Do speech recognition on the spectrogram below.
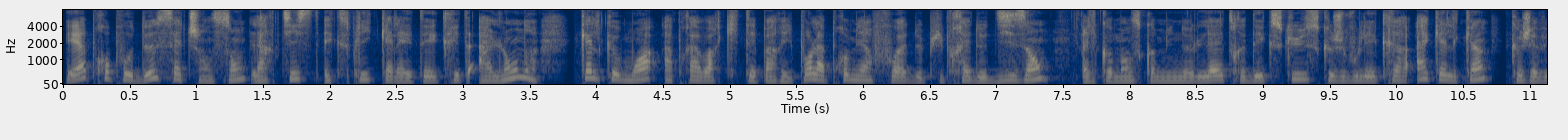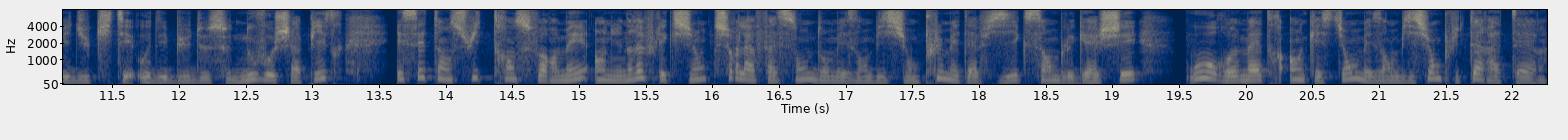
Et à propos de cette chanson, l'artiste explique qu'elle a été écrite à Londres quelques mois après avoir quitté Paris pour la première fois depuis près de dix ans. Elle commence comme une lettre d'excuse que je voulais écrire à quelqu'un que j'avais dû quitter au début de ce nouveau chapitre et s'est ensuite transformée en une réflexion sur la façon dont mes ambitions plus métaphysiques semblent gâcher ou remettre en question mes ambitions plus terre à terre.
